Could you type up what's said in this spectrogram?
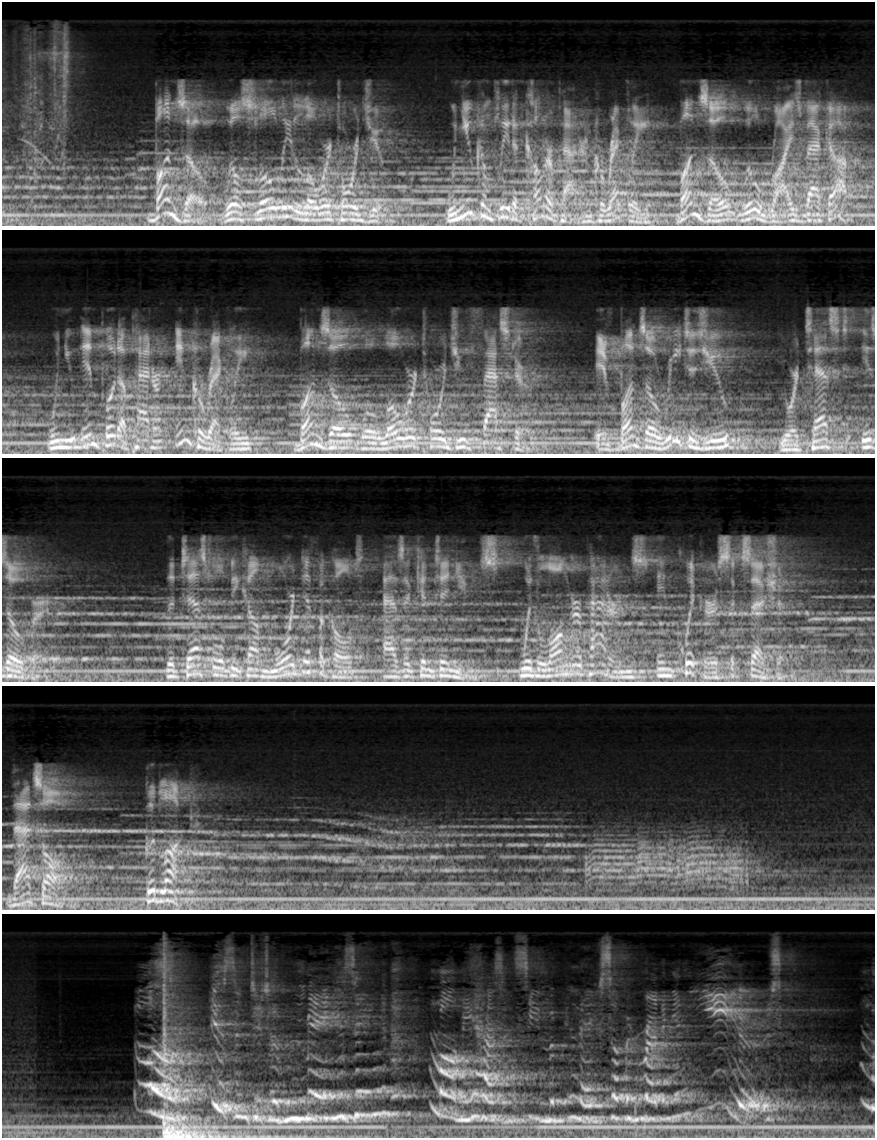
Bunzo will slowly lower towards you. When you complete a color pattern correctly, Bunzo will rise back up. When you input a pattern incorrectly, Bunzo will lower towards you faster. If Bunzo reaches you, your test is over. The test will become more difficult as it continues, with longer patterns in quicker succession. That's all. Good luck. Oh, isn't it amazing? Mommy hasn't seen the place up and running in years.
